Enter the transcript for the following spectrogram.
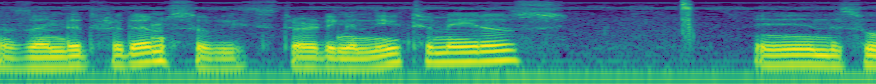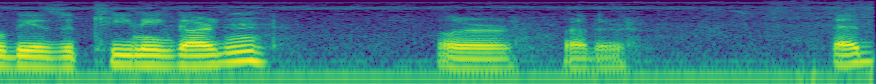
has ended for them, so we're starting a new tomatoes. And this will be a zucchini garden, or rather bed,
